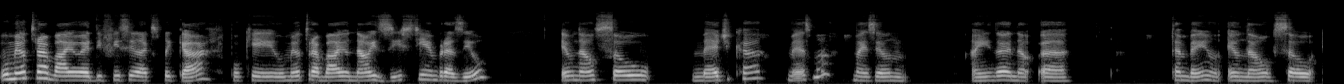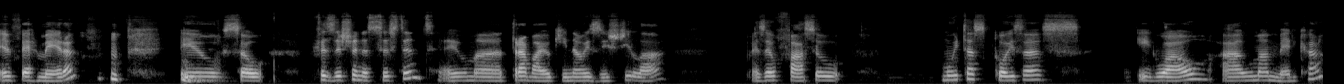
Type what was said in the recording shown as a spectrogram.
o meu trabalho é difícil explicar porque o meu trabalho não existe em Brasil. Eu não sou médica mesmo, mas eu ainda não uh, também eu não sou enfermeira. eu sou physician assistant, é um trabalho que não existe lá mas eu faço muitas coisas igual a uma médica,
